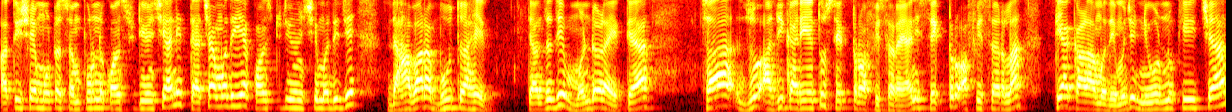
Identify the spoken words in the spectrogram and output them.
अतिशय मोठं संपूर्ण कॉन्स्टिट्युएन्सी आणि त्याच्यामध्ये या कॉन्स्टिट्युएन्सीमध्ये जे दहा बारा बूथ आहेत त्यांचं जे मंडळ आहे त्याचा जो अधिकारी आहे तो सेक्टर ऑफिसर आहे. आणि सेक्टर ऑफिसरला त्या काळामध्ये म्हणजे निवडणुकीच्या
